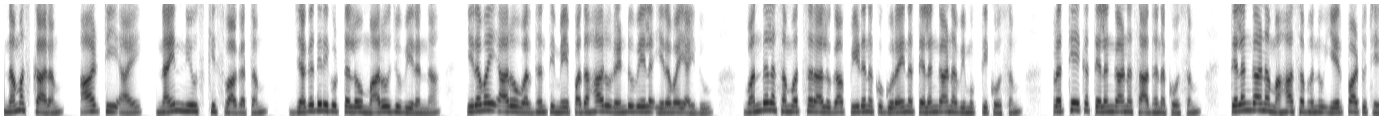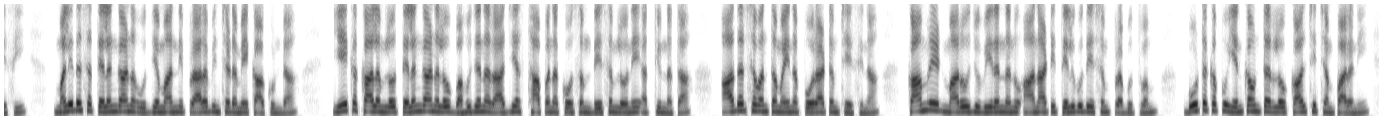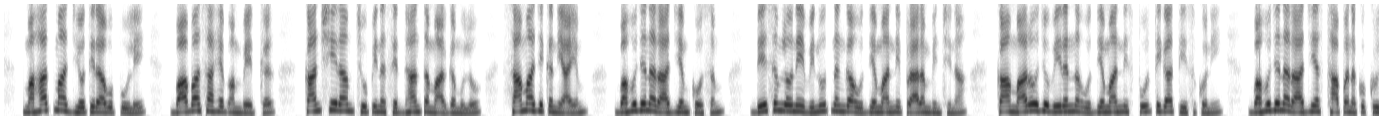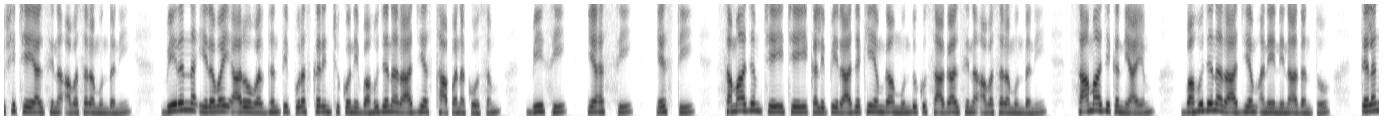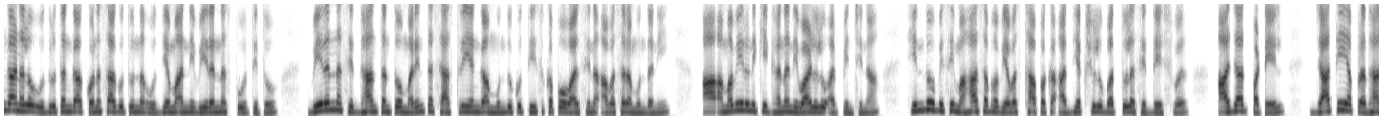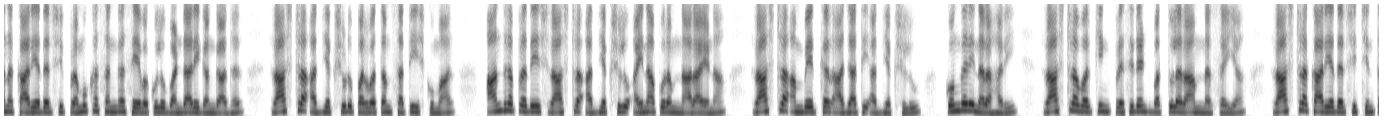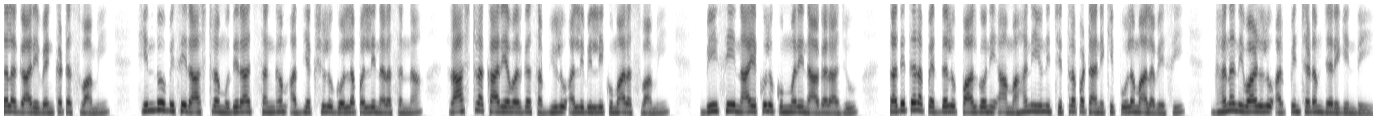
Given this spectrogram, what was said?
నమస్కారం. RTI nine న్యూస్కి స్వాగతం. జగదిరిగుట్టలో మారోజు వీరన్న ఇరవై ఆరో వర్ధంతి మే పదహారు రెండు వేల ఇరవై ఐదు వందల సంవత్సరాలుగా పీడనకు గురైన తెలంగాణ విముక్తి కోసం ప్రత్యేక తెలంగాణ సాధన కోసం తెలంగాణ మహాసభను ఏర్పాటు చేసి మలిదశ తెలంగాణ ఉద్యమాన్ని ప్రారంభించడమే కాకుండా ఏకకాలంలో తెలంగాణలో బహుజన రాజ్య స్థాపన కోసం దేశంలోనే అత్యున్నత ఆదర్శవంతమైన పోరాటం చేసిన కామ్రేడ్ మారోజు వీరన్నను ఆనాటి తెలుగుదేశం ప్రభుత్వం బూటకపు ఎన్కౌంటర్లో కాల్చి చంపారని మహాత్మా జ్యోతిరావు పూలే బాబాసాహెబ్ అంబేద్కర్ కాన్షీరాం చూపిన సిద్ధాంత మార్గములో సామాజిక న్యాయం బహుజన రాజ్యం కోసం దేశంలోనే వినూత్నంగా ఉద్యమాన్ని ప్రారంభించిన కా మారోజు వీరన్న ఉద్యమాన్ని స్ఫూర్తిగా తీసుకుని బహుజన రాజ్య స్థాపనకు కృషి చేయాల్సిన అవసరముందని వీరన్న ఇరవై ఆరో వర్ధంతి పురస్కరించుకొని బహుజన రాజ్య స్థాపన కోసం బీసీ ఎస్సీ ఎస్టీ సమాజం చేయి చేయి కలిపి రాజకీయంగా ముందుకు సాగాల్సిన అవసరముందని సామాజిక న్యాయం బహుజన రాజ్యం అనే నినాదంతో తెలంగాణలో ఉధృతంగా కొనసాగుతున్న ఉద్యమాన్ని వీరన్న స్ఫూర్తితో వీరన్న సిద్ధాంతంతో మరింత శాస్త్రీయంగా ముందుకు తీసుకుపోవాల్సిన అవసరముందని ఆ అమవీరునికి ఘన నివాళులు అర్పించిన హిందూబిసి మహాసభ వ్యవస్థాపక అధ్యక్షులు బత్తుల సిద్ధేశ్వర్ ఆజాద్ పటేల్ జాతీయ ప్రధాన కార్యదర్శి ప్రముఖ సంఘ సేవకులు బండారి గంగాధర్ రాష్ట్ర అధ్యక్షుడు పర్వతం సతీష్ కుమార్ ఆంధ్రప్రదేశ్ రాష్ట్ర అధ్యక్షులు ఐనాపురం నారాయణ రాష్ట్ర అంబేద్కర్ ఆజాతి అధ్యక్షులు కొంగరి నరహరి రాష్ట్ర వర్కింగ్ ప్రెసిడెంట్ బత్తుల రామ్ నర్సయ్య రాష్ట్ర కార్యదర్శి చింతల గారి వెంకటస్వామి హిందూ బిసి రాష్ట్ర ముదిరాజ్ సంఘం అధ్యక్షులు గొల్లపల్లి నరసన్న రాష్ట్ర కార్యవర్గ సభ్యులు అల్లిబిల్లి కుమారస్వామి బీసీ నాయకులు కుమ్మరి నాగరాజు తదితర పెద్దలు పాల్గొని ఆ మహనీయుని చిత్రపటానికి పూలమాల వేసి ఘన నివాళులు అర్పించడం జరిగింది.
